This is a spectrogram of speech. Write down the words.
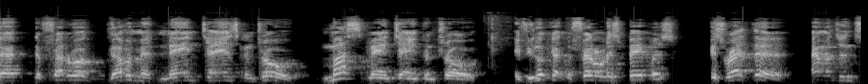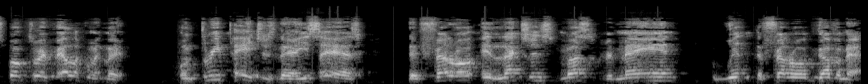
that the federal government maintains control, must maintain control. If you look at the Federalist Papers, it's right there. Hamilton spoke to it eloquently. On three pages there, he says that federal elections must remain with the federal government.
